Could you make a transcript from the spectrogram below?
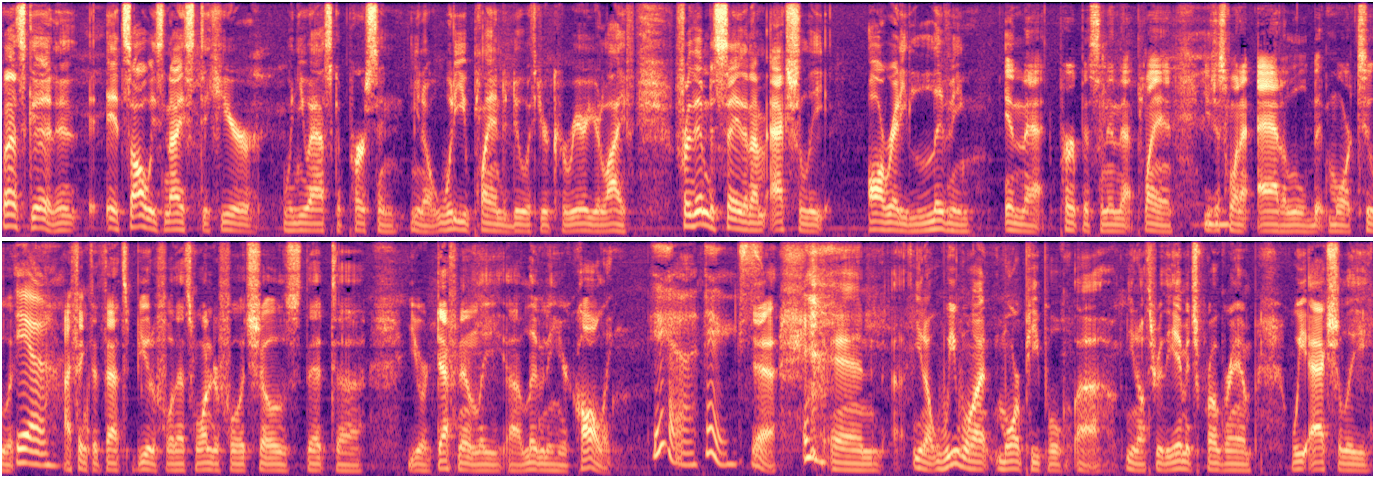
Well, that's good. It, it's always nice to hear when you ask a person, you know, what do you plan to do with your career, your life, for them to say that I'm actually already living in that purpose and in that plan. You just want to add a little bit more to it. Yeah. I think that that's beautiful. That's wonderful. It shows that uh, you're definitely uh, living in your calling. Yeah, thanks. Yeah, and uh, you know we want more people. Uh, you know, through the image program, we actually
